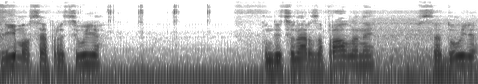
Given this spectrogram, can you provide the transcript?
Кліма все працює. Кондиціонер заправлений, все дує.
